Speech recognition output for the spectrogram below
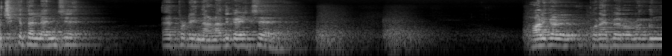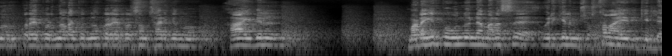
ഉച്ചക്കത്തെ ലഞ്ച് ഏർപ്പെട്ടിൽ നിന്നാണ്. അത് കഴിച്ച് ആളുകൾ കുറേ പേർ ഉറങ്ങുന്നു കുറേ പേർ നടക്കുന്നു കുറേ പേർ സംസാരിക്കുന്നു. ആ ഇതിൽ മടങ്ങിപ്പോകുന്നതിന്റെ മനസ്സ് ഒരിക്കലും സ്വസ്ഥമായിരിക്കില്ല.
